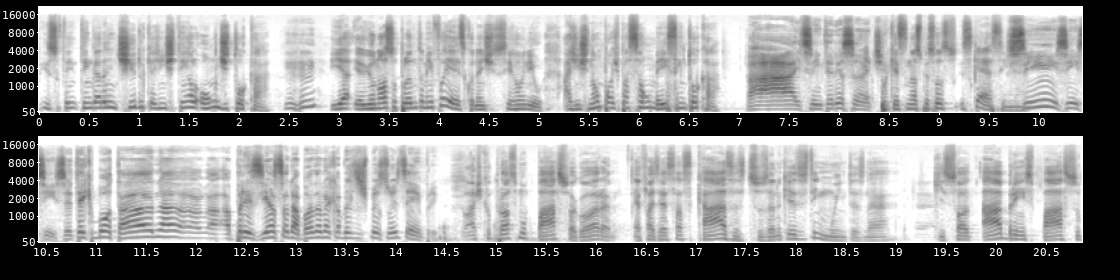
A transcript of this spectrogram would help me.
isso tem, tem garantido que a gente tenha onde tocar. Uhum. E, a- e o nosso plano também foi esse, quando a gente se reuniu. A gente não pode passar um mês sem tocar. Ah, isso é interessante. Porque senão as pessoas esquecem. né? Sim, sim, sim. Você tem que botar na- a, a presença da banda na cabeça das pessoas sempre. Eu acho que o próximo passo agora é fazer essas casas de Suzano, que existem muitas, né? Que só abrem espaço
